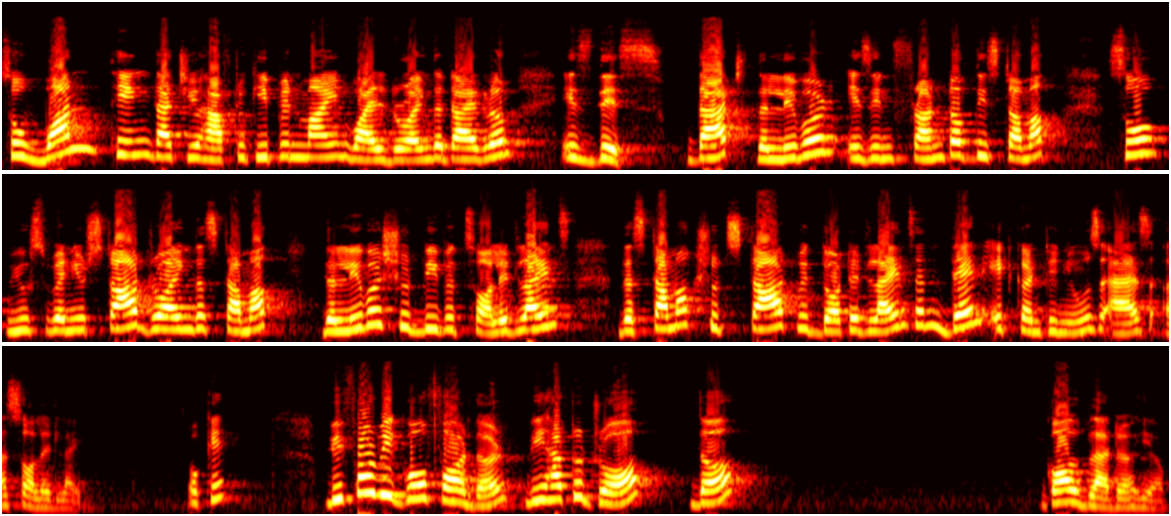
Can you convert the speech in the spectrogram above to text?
So, one thing that you have to keep in mind while drawing the diagram is this that the liver is in front of the stomach. So, you, when you start drawing the stomach, the liver should be with solid lines, the stomach should start with dotted lines and then it continues as a solid line. Okay. Before we go further, we have to draw the gallbladder here.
